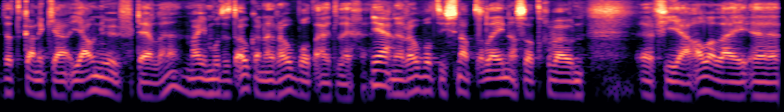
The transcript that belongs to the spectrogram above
dat kan ik jou, jou nu vertellen, maar je moet het ook aan een robot uitleggen. En een robot die snapt alleen als dat gewoon eh, via allerlei eh,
